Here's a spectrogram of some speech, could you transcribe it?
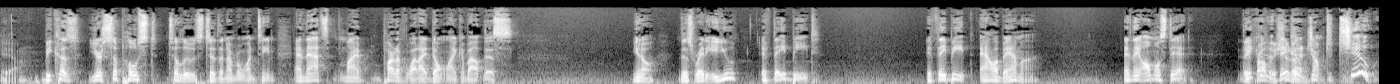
Yeah. because you're supposed to lose to the number one team, and that's my part of what I don't like about this. You know, this rating. You if they beat, if they beat Alabama, and they almost did, They could've- probably they could have jumped to two.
